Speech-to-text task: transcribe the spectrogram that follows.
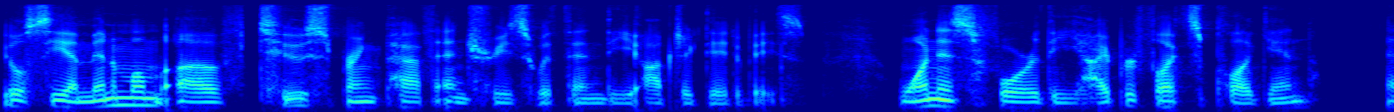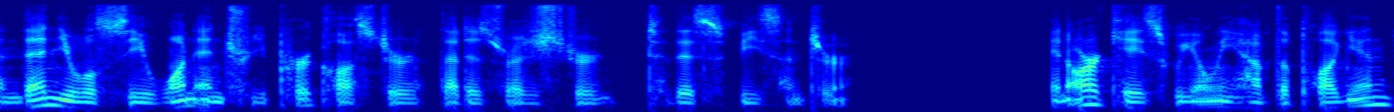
You'll see a minimum of two SpringPath entries within the object database. One is for the HyperFlex plugin, and then you will see one entry per cluster that is registered to this vCenter. In our case, we only have the plugin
